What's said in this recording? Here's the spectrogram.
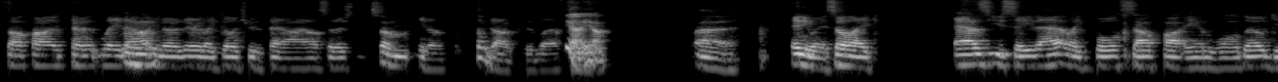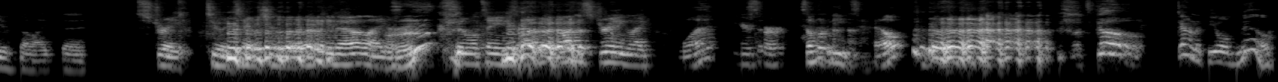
Southpaw kind of laid out. Mhm. You know, they're like going through the pet aisle, so there's some, you know, some dog food left. Yeah, yeah. Uh, anyway, so like as you say that, like both Southpaw and Waldo give the like the straight to attention look, you know, like simultaneously on a string, like what? Your perk. Someone needs help. Let's Let's go. down at the old mill.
